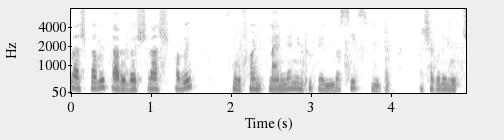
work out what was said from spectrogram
হ্রাস পাবে? তার ব্যাস হ্রাস পাবে four point nine nine into ten বা সিক্স মিটার আশা করি বুঝছ?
